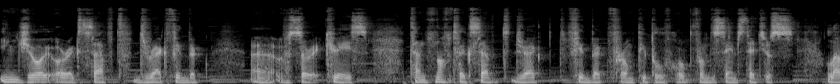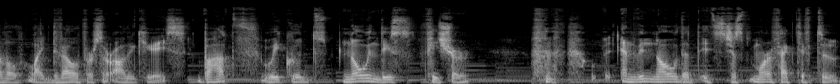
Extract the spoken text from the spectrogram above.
enjoy or accept direct feedback. Uh, sorry, QAs tend not to accept direct feedback from people who from the same status level, like developers or other QAs. But we could, knowing this feature, and we know that it's just more effective to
